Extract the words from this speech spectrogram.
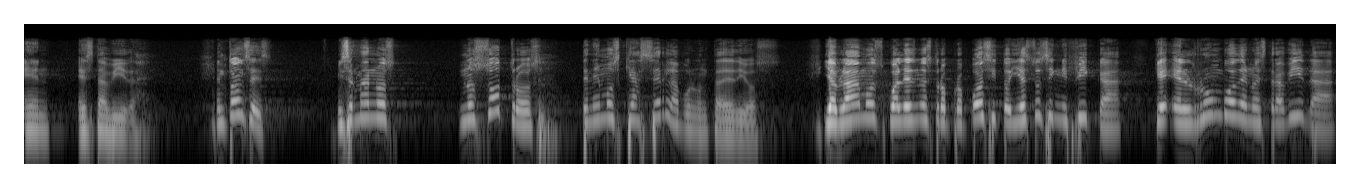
en esta vida. Entonces, mis hermanos, nosotros tenemos que hacer la voluntad de Dios. Y hablábamos cuál es nuestro propósito y esto significa que el rumbo de nuestra vida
